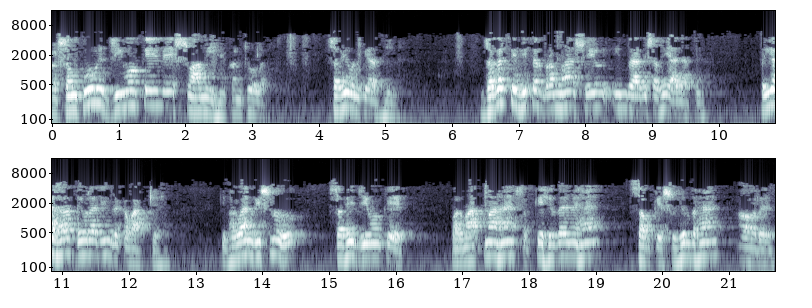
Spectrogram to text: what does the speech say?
और संपूर्ण जीवों के वे स्वामी हैं कंट्रोलर सभी उनके अधीन है। जगत के भीतर ब्रह्मा, शिव, इंद्र आदि सभी आ जाते हैं। तो यह देवराज इंद्र का वाक्य है कि भगवान विष्णु सभी जीवों के परमात्मा हैं, सबके हृदय में हैं, सबके सुहृद हैं और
